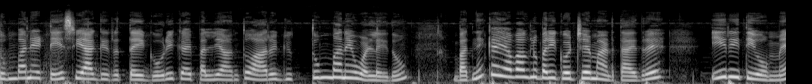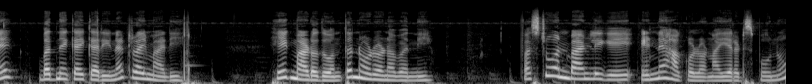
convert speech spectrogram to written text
ತುಂಬಾ ಟೇಸ್ಟಿಯಾಗಿರುತ್ತೆ ಈ ಗೋರಿಕಾಯಿ ಪಲ್ಯ ಅಂತೂ ಆರೋಗ್ಯಕ್ಕೆ ತುಂಬಾ ಒಳ್ಳೆಯದು ಬದನೆಕಾಯಿ ಯಾವಾಗಲೂ ಬರೀ ಗೊಜ್ಜೆ ಮಾಡ್ತಾಯಿದ್ರೆ ಈ ರೀತಿ ಒಮ್ಮೆ ಬದನೆಕಾಯಿ ಕರಿನ ಟ್ರೈ ಮಾಡಿ. ಹೇಗೆ ಮಾಡೋದು ಅಂತ ನೋಡೋಣ ಬನ್ನಿ. ಫಸ್ಟು ಒಂದು ಬಾಣಲಿಗೆ ಎಣ್ಣೆ ಹಾಕ್ಕೊಳ್ಳೋಣ ಎರಡು ಸ್ಪೂನು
